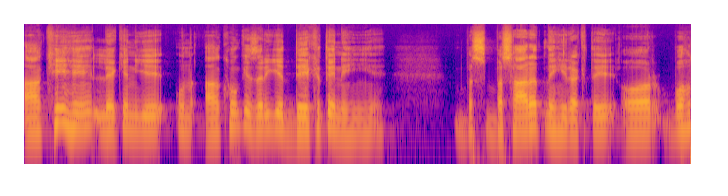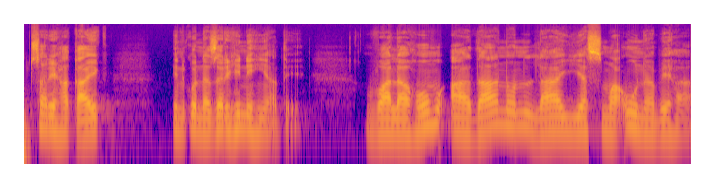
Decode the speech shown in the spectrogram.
آنکھیں ہیں لیکن یہ ان آنکھوں کے ذریعے دیکھتے نہیں ہیں، بس بصارت نہیں رکھتے اور بہت سارے حقائق ان کو نظر ہی نہیں آتے۔ والا ہوم آدان لا یسمعون بہا۔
